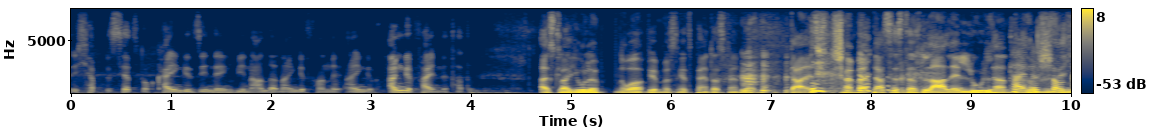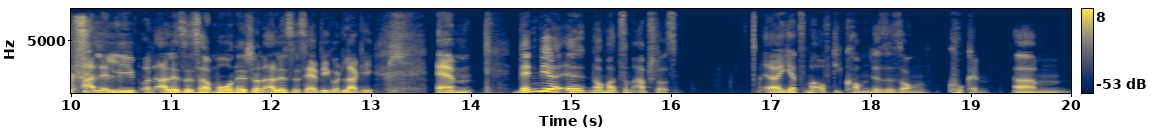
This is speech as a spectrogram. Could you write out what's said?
ich habe bis jetzt noch keinen gesehen, der irgendwie einen anderen angefeindet hat. Alles klar, Jule, Noah, wir müssen jetzt Panthers-Fan werden. Da ist scheinbar, das ist das Lale-Luland, da haben sie sich alle lieb und alles ist harmonisch und alles ist happy und lucky. Ähm, wenn wir äh, nochmal zum Abschluss äh, jetzt mal auf die kommende Saison gucken, ähm,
